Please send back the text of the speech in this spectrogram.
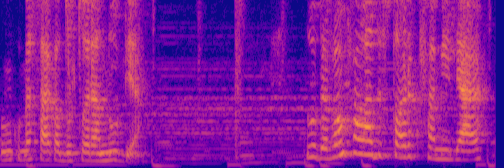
Vamos começar com a doutora Núbia. Luda, vamos falar do histórico familiar.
